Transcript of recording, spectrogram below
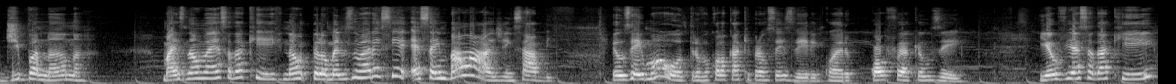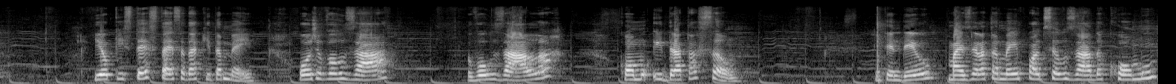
de banana, mas não é essa daqui. Não, pelo menos não era esse, essa embalagem, sabe? Eu usei uma outra, vou colocar aqui pra vocês verem qual, era, qual foi a que eu usei. E eu vi essa daqui e eu quis testar essa daqui também. Hoje eu vou usar, eu vou usá-la como hidratação entendeu? Mas ela também pode ser usada como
